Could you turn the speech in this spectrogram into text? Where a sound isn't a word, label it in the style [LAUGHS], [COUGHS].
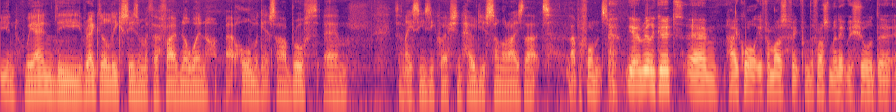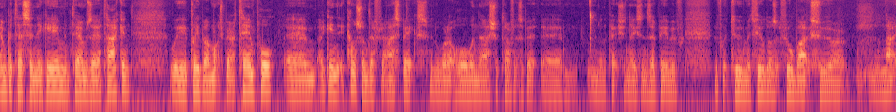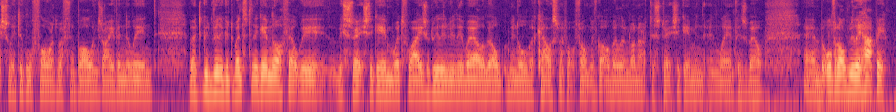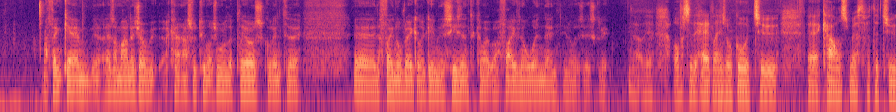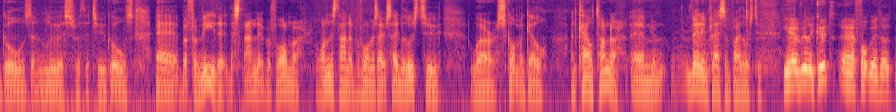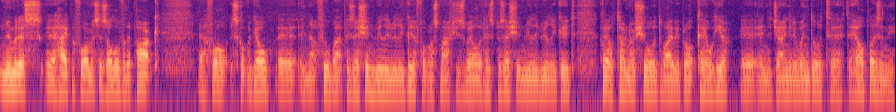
Ian, we end the regular league season with a 5 0 win at home against Arbroath. Um, it's a nice, easy question. How do you summarise that that performance? [COUGHS] Yeah, really good. Um, high quality from us. I think from the first minute we showed the impetus in the game in terms of attacking. We played with a much better tempo. Um, again, it comes from different aspects. You know, we're at home on the AstroTurf. It's a bit, um, you know, the pitch is nice and zippy. We've we've got two midfielders at fullbacks who are you know, naturally to go forward with the ball and drive in the way. And we had good, really good width to the game. Though I felt we we stretched the game width-wise really, really well. We all we know with Cal Smith up front, we've got a willing runner to stretch the game in, in length as well. Um, but overall, really happy. I think um, as a manager, I can't ask for too much more of the players going into uh, the final regular game of the season to come out with a 5-0 win then, you know, it's, it's great. Exactly. Obviously, the headlines will go to uh, Callum Smith with the two goals and Lewis with the two goals. Uh, but for me, the, the standout performer, one of the standout performers outside of those two, were Scott McGill and Kyle Turner. Um, yep. Very impressive by those two. Yeah, really good. Uh, I thought we had uh, numerous uh, high performances all over the park. I thought Scott McGill uh, in that fullback position really, really good. I thought Ross Matthews as well in his position really, really good. Kyle Turner showed why we brought Kyle here uh, in the January window to, to help us, and he,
